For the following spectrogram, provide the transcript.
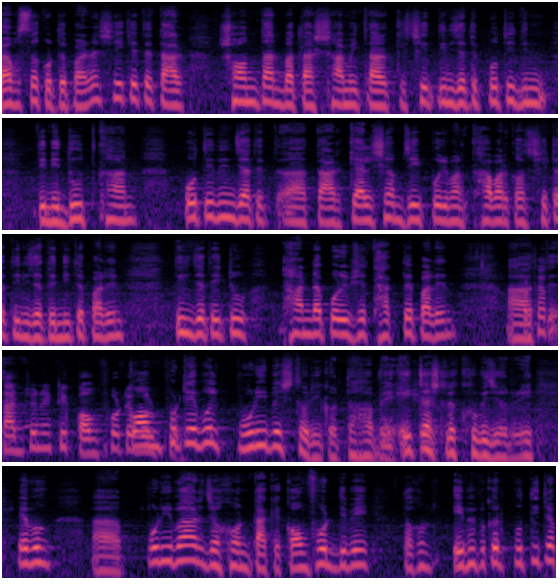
ব্যবস্থা করতে পারে না, সেই ক্ষেত্রে তার সন্তান বা তার স্বামী তার সে তিনি যাতে প্রতিদিন তিনি দুধ খান। প্রতিদিন যাতে তার ক্যালসিয়াম যেই পরিমাণ খাবার কথা সেটা তিনি যাতে নিতে পারেন। তিনি যাতে একটু ঠান্ডা পরিবেশে থাকতে পারেন। তার জন্য একটি কমফোর্টেবল কমফোর্টেবল পরিবেশ তৈরি করতে হবে। এটা আসলে খুবই জরুরি। এবং পরিবার যখন তাকে কমফোর্ট দিবে তখন এইভাবে করে প্রতিটা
